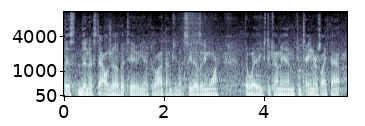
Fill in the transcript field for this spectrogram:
This the nostalgia of it too, you know, because a lot of times you don't see those anymore. The way they used to come in containers like that.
